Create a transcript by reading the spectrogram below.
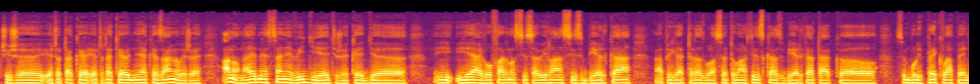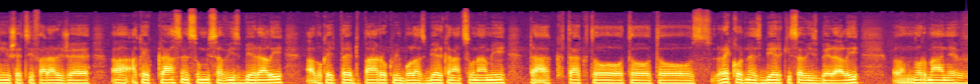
Čiže je to také, je to také nejaké zaujímavé, že áno, na jednej strane vidieť, že keď e, je aj vo farnosti sa vyhlási zbierka, napríklad teraz bola Svetomartinská zbierka, tak uh, sme boli prekvapení všetci farári, že uh, aké krásne sumy sa vyzbierali, alebo keď pred pár rokmi bola zbierka na tsunami, tak, tak to, to, to rekordné zbierky sa vyzbierali uh, normálne v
